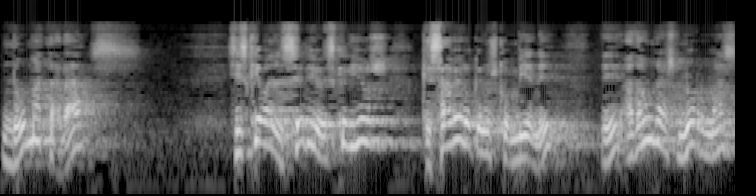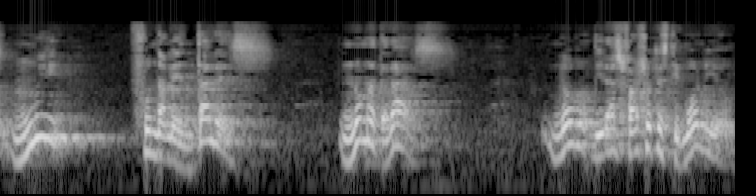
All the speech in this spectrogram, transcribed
No matarás. Si es que va en serio, es que Dios, que sabe lo que nos conviene, ¿eh? ha dado unas normas muy fundamentales. No matarás, no dirás falso testimonio,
